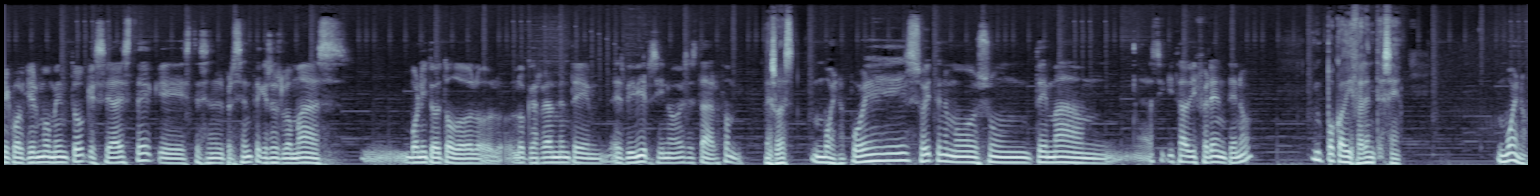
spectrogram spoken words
que cualquier momento que sea este, que estés en el presente, que eso es lo más bonito de todo, lo, lo- lo que realmente es vivir, si no es estar zombie. Eso es. Bueno, pues hoy tenemos un tema mm, así quizá diferente, ¿no? Un poco diferente, sí. Bueno,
